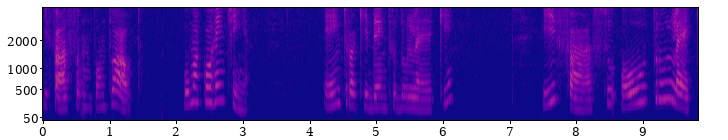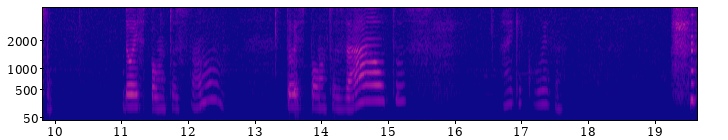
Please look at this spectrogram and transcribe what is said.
e faço um ponto alto. Uma correntinha. Entro aqui dentro do leque e faço outro leque. Dois pontos, hum, dois pontos altos Ai, que coisa.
